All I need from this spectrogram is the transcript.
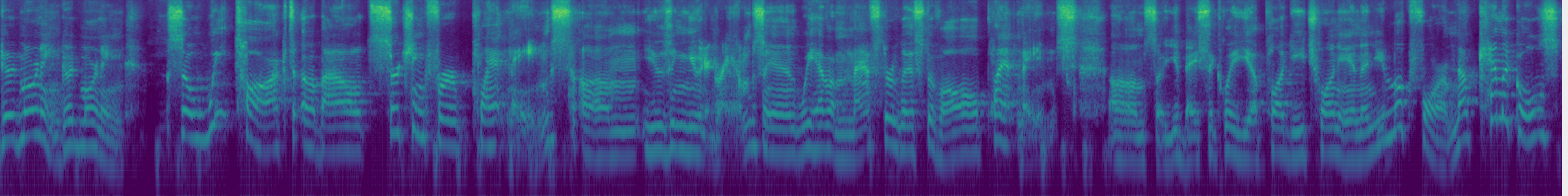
Good morning. Good morning. So we talked about searching for plant names um, using unigrams, and we have a master list of all plant names. Um, so you basically you plug each one in and you look for them. Now chemicals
